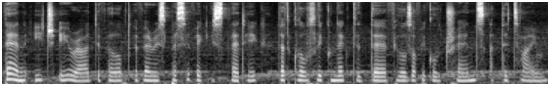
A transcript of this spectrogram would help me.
Then each era developed a very specific aesthetic that closely connected the philosophical trends at the time.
